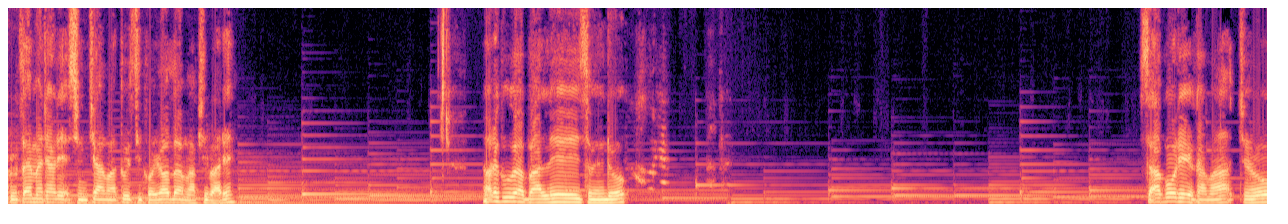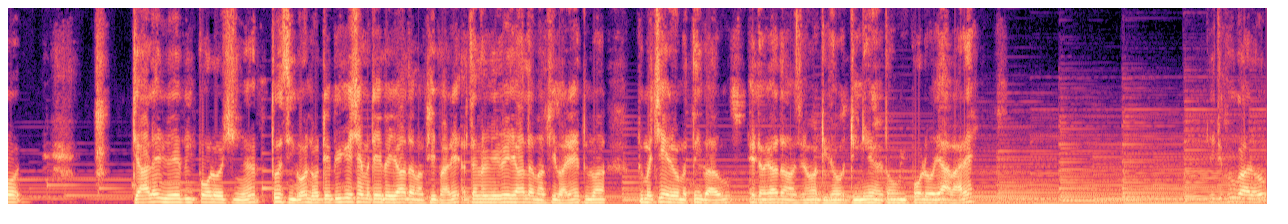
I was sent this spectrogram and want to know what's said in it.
ကိုစိုက်မှတ်ထားတဲ့အချိန်ကြာမှသူ့စီကိုရောက်လာမှာဖြစ်ပါတယ်နောက်တစ်ခုကဘာလဲဆိုရင်တော့ စာပို့တဲ့အခါမှာကျွန်တော်ကြားလေးရွေးပြီးပို့လို့ရှိရင်သူ့စီကို notification မတိပဲရောက်လာမှာဖြစ်ပါတယ်အတမမီပဲရောက်လာမှာဖြစ်ပါတယ်သူကသူမကြည့်ရတော့မသိပါဘူးအဲ့တော့ရောက်တော့ကျွန်တော်ဒီတော့ဒီနေ့တော့ပြီးပို့လို့ရပါတယ်ဒီတစ်ခုကတော့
